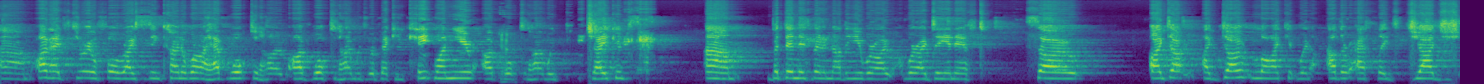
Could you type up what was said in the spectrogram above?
um, I've had three or four races in Kona where I have walked at home. I've walked at home with Rebekah Keat one year. I've yeah. walked at home with Jacobs. Um, but then there's been another year where I where I DNF'd. So I don't I don't like it when other athletes judge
